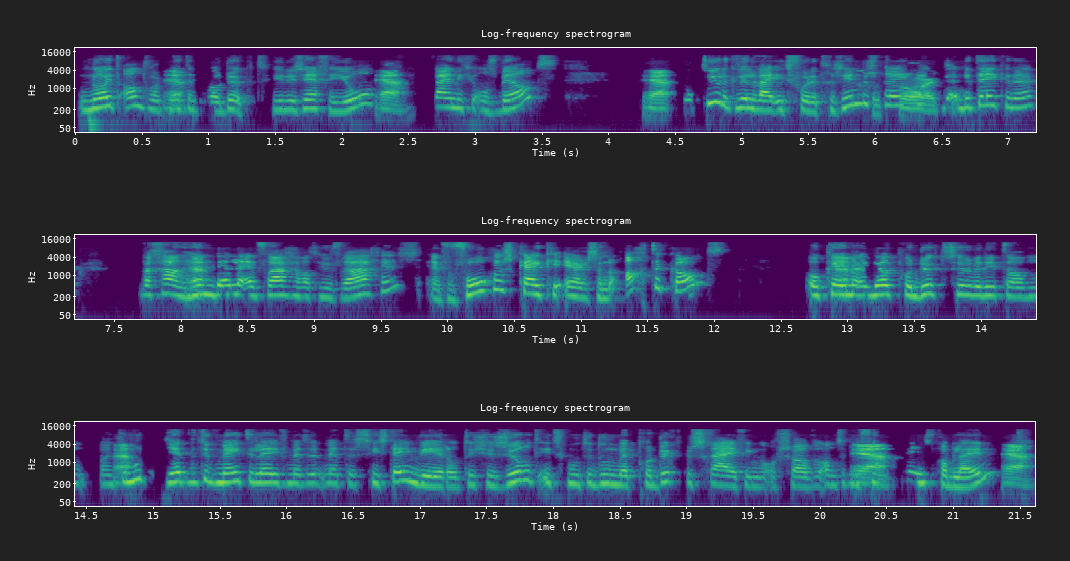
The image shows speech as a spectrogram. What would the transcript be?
nooit antwoord met een product. Jullie zeggen, joh, fijn dat je ons belt. ja, Natuurlijk willen wij iets voor dit gezin Goed bespreken. Dat betekenen, we gaan hen bellen en vragen wat hun vraag is. En vervolgens kijk je ergens aan de achterkant. Oké, maar in welk product zullen we dit dan... Want je, moet, je hebt natuurlijk mee te leven met de, met de systeemwereld. Dus je zult iets moeten doen met productbeschrijvingen of zo. Want anders heb je een financieringsprobleem. ja.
